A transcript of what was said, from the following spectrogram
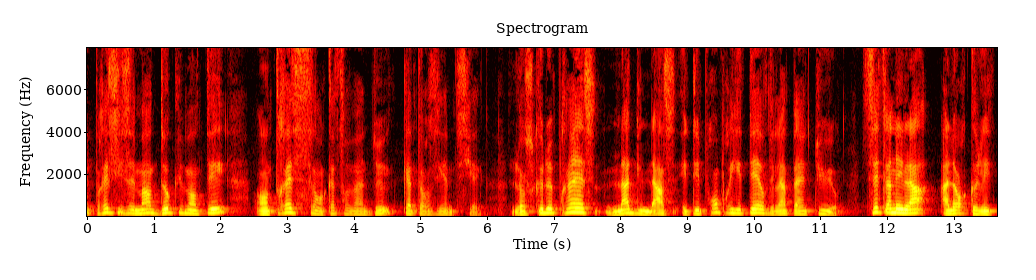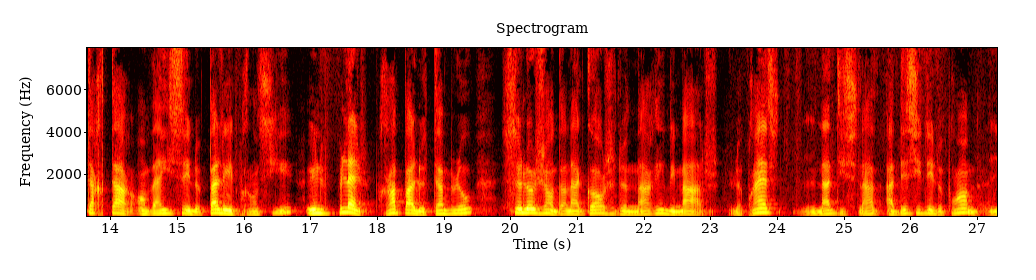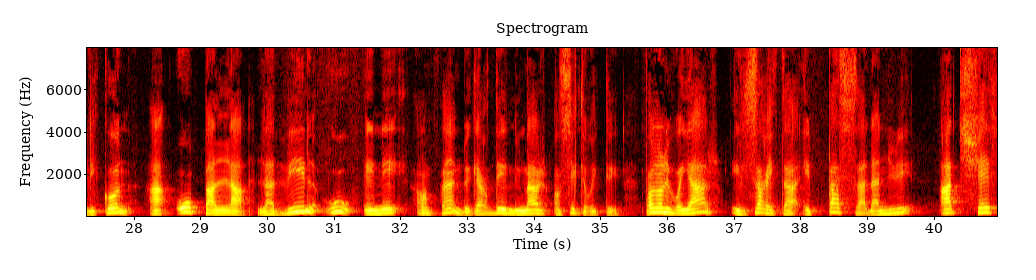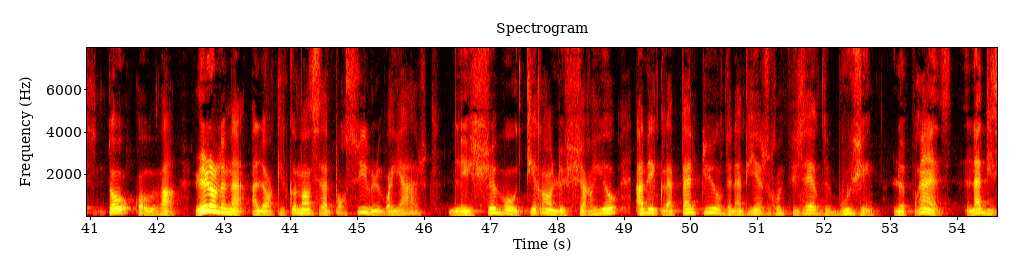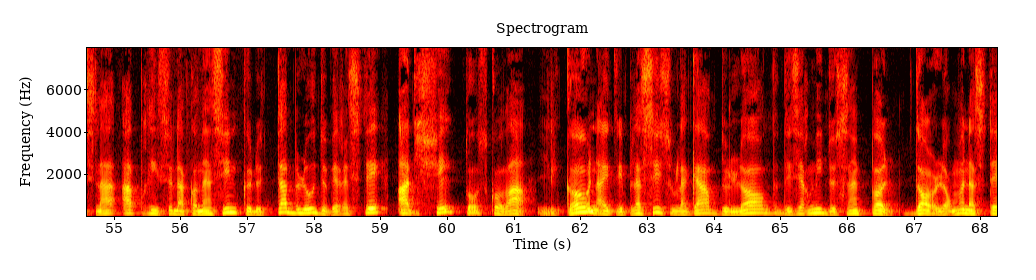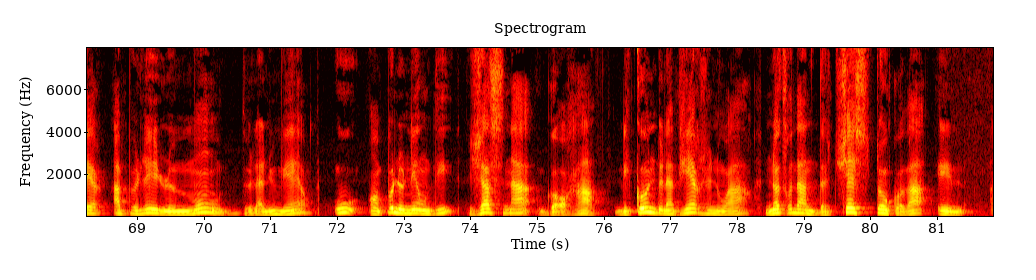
précisément documentée en 1382, 14e siècle. Lorsque le prince Ladinas était propriétaire de la peinture, cette année-là, alors que les Tartares envahissaient le palais français, une flèche frappa le tableau, se logeant dans la gorge de Marie l'image. Le prince Ladislas a décidé de prendre l'icône à Opala, la ville où est né enfin de garder l'image en sécurité. Pendant le voyage, il s'arrêta et passa la nuit à Chestokova. Le lendemain, alors qu'il commençait à poursuivre le voyage, les chevaux tirant le chariot avec la peinture de la Vierge refusèrent de bouger. Le prince Ladislas apprit cela comme un signe que le tableau devait rester à Chetoskova. L'icône a été placée sous la garde de l'ordre des ermites de Saint-Paul dans leur monastère appelé le Mont de la Lumière ou en polonais on dit Jasna Gora. L'icône de la Vierge Noire, Notre-Dame de Czestochowa est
